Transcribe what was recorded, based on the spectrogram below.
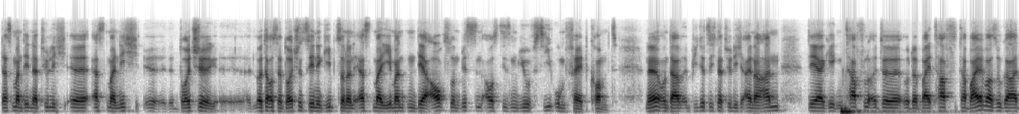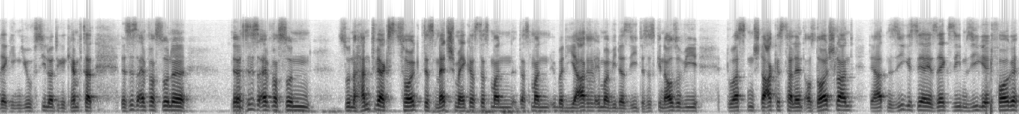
dass man den natürlich äh, erstmal nicht äh, deutsche äh, Leute aus der deutschen Szene gibt, sondern erstmal jemanden, der auch so ein bisschen aus diesem UFC-Umfeld kommt. Ne? Und da bietet sich natürlich einer an, der gegen Tough-Leute oder bei Tough dabei war sogar, der gegen UFC-Leute gekämpft hat. Das ist einfach so eine, das ist einfach so ein so ein Handwerkszeug des Matchmakers, das man, das man über die Jahre immer wieder sieht. Das ist genauso wie, du hast ein starkes Talent aus Deutschland, der hat eine Siegesserie, sechs, sieben Siege in Folge,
